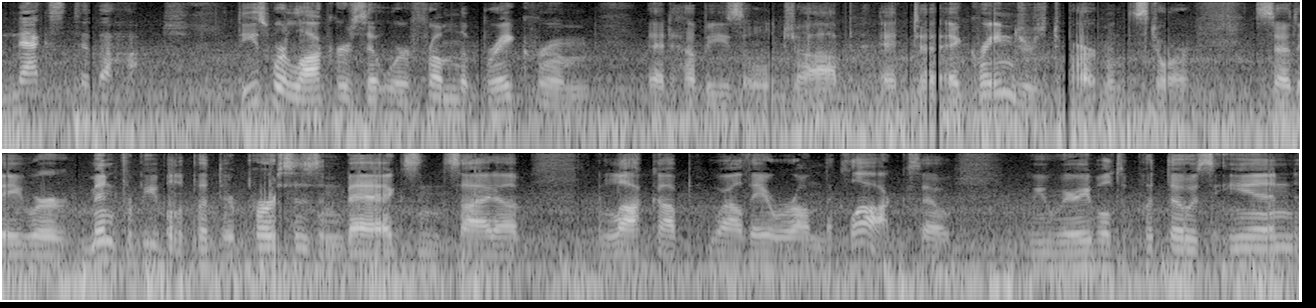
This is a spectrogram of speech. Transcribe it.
next to the hutch. These were lockers that were from the break room at hubby's old job at, uh, at Granger's department store. So they were meant for people to put their purses and bags inside of and lock up while they were on the clock. So we were able to put those in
